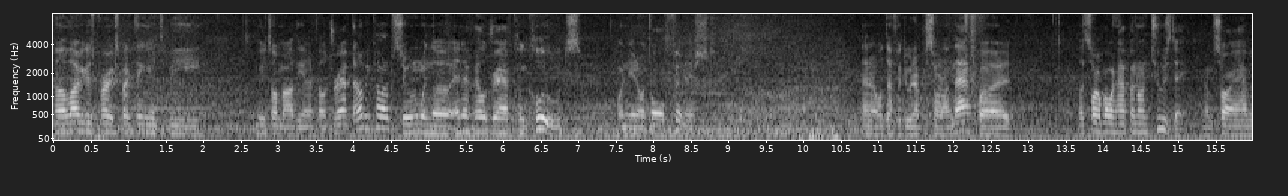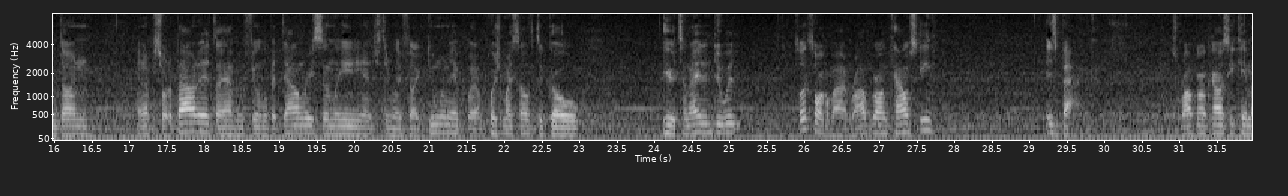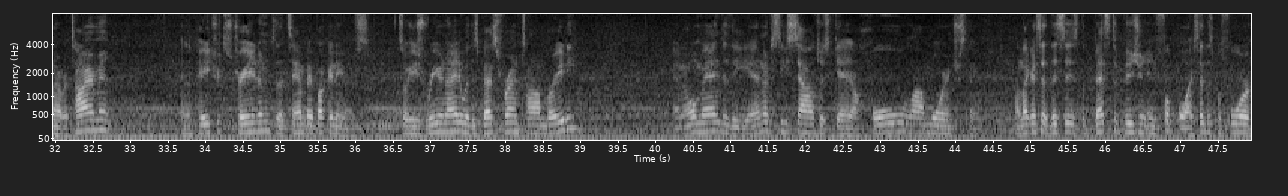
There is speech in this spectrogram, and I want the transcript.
Uh, a lot of you guys are probably expecting it to be me talking about the NFL draft. That'll be coming up soon when the NFL draft concludes, when you know it's all finished. Then I will definitely do an episode on that, but let's talk about what happened on Tuesday. I'm sorry I haven't done an episode about it. I have been feeling a bit down recently. I just didn't really feel like doing it, but I'm pushing myself to go here tonight and do it. So let's talk about it. Rob Gronkowski is back. So Rob Gronkowski came out of retirement, and the Patriots traded him to the Tampa Bay Buccaneers. So he's reunited with his best friend Tom Brady. And oh man, did the NFC South just get a whole lot more interesting. And like I said, this is the best division in football. I said this before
